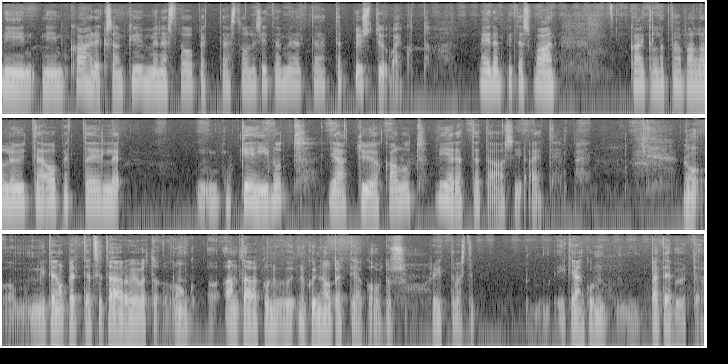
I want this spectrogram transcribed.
niin, niin 80 opettajasta oli sitä mieltä, että pystyy vaikuttamaan. Meidän pitäisi vaan kaikella tavalla löytää opettajille niin keinot ja työkalut viedä tätä asiaa eteenpäin. No, miten opettajat sitä arvioivat? Onko, antaako nykyinen opettajakoulutus riittävästi ikään kuin pätevyyttä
